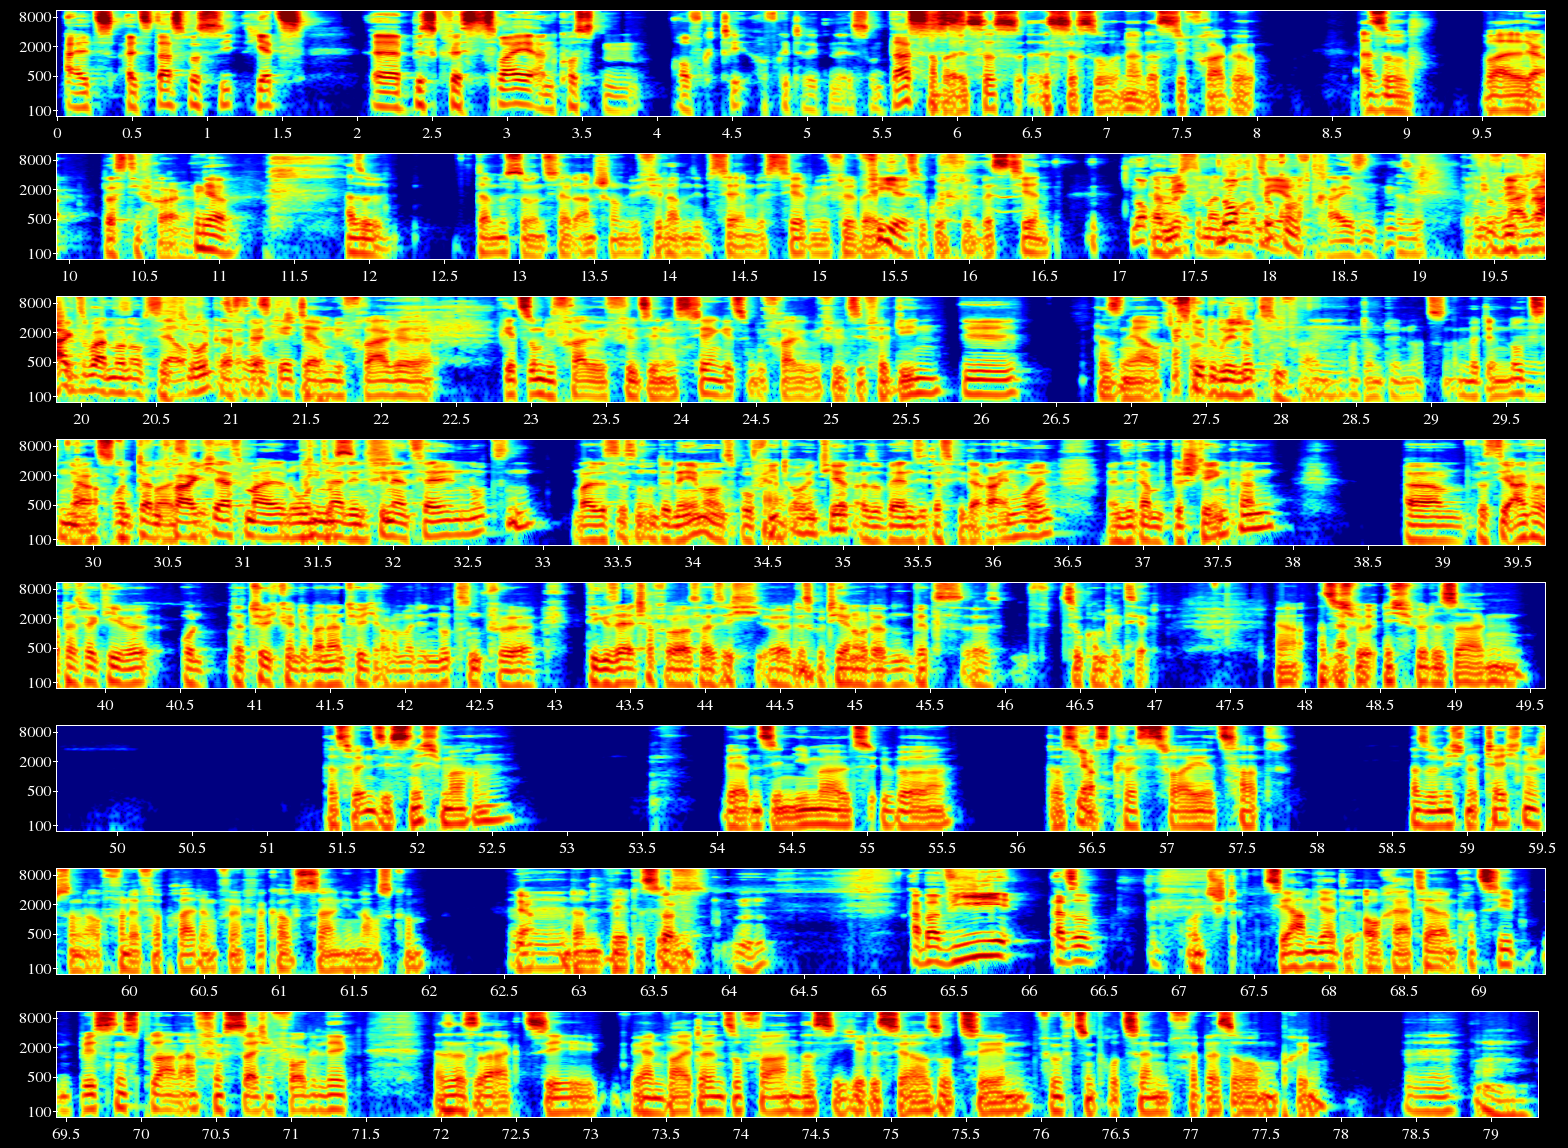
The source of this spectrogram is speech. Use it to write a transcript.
als, als das, was sie jetzt äh, bis Quest 2 an Kosten aufgetre aufgetreten ist. Und das Aber ist, das, ist das so, ne? Das ist die Frage. Also, weil, Ja, das ist die Frage. ja, also da müsste man sich halt anschauen, wie viel haben die bisher investiert und wie viel werden Viel. die in Zukunft investieren. Noch Da mehr, müsste man noch in die Zukunft reisen. Also Und um die Frage zu beantworten, ob es ist ja sich auch- lohnt, also, das es geht ja um die Frage, geht es um die Frage, wie viel sie investieren, geht es um die Frage, wie viel sie verdienen. mehr. Mhm. Das sind ja auch Es geht um den Nutzen. Fragen. Mhm. Und um den Nutzen. Und mit dem Nutzen Ja, und dann frage ich erstmal primär den finanziellen Nutzen, weil es ist ein Unternehmen und es ist profitorientiert. Also werden sie das wieder reinholen, wenn sie damit bestehen können. Ähm, das ist die einfache Perspektive. Und natürlich könnte man natürlich auch nochmal den Nutzen für die Gesellschaft oder was weiß ich äh, diskutieren oder dann wird's äh, zu kompliziert. Ja, also Ja. ich, wür- ich würde sagen, dass wenn sie es nicht machen, werden sie niemals über das, Ja. was Quest 2 jetzt hat, also nicht nur technisch, sondern auch von der Verbreitung von den Verkaufszahlen hinauskommen. Ja. Und dann wird es Das, mhm. Aber wie, also Und sie haben ja auch, er hat ja im Prinzip einen Businessplan, Anführungszeichen, vorgelegt, dass er sagt, sie werden weiterhin so fahren, dass sie jedes Jahr so 10, 15 Prozent Verbesserungen bringen. Mhm.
